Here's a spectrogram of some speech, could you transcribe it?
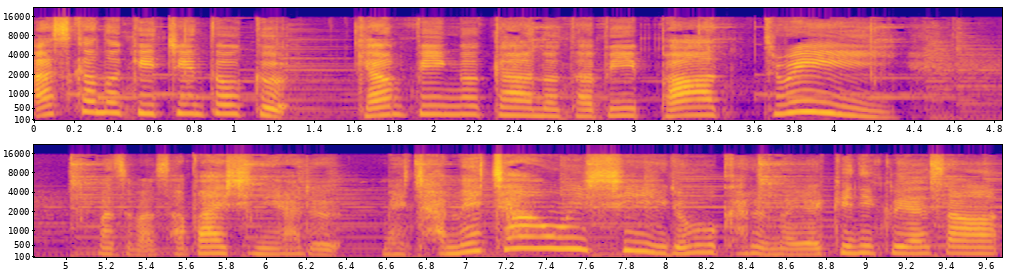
アスカのキッチントークキャンピングカーの旅パート3まずは鯖江市にあるめちゃめちゃ美味しいローカルな焼肉屋さん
